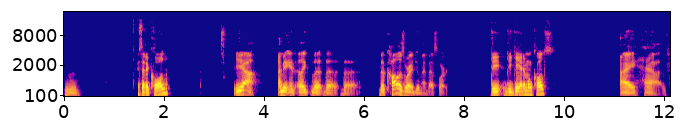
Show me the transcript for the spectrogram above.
Hmm. Is that a call? Yeah, I mean, like the the the the call is where I do my best work. Do you, do you get them on calls? I have,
